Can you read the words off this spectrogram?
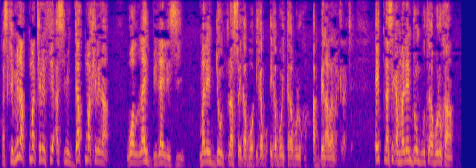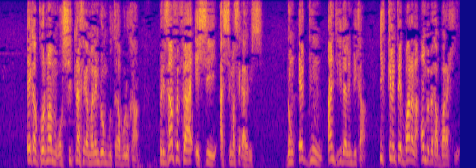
Parce que n kuma kelen f'i asimi da kuma kelen na. Lezi maliyɛndenw tɛna sɔn i ka bɔ i ka bɔ i ka bɔ i tagabolo kan. A bɛɛ n'ala na kira cɛ. E tɛna se ka maliyɛndenw b'u tagabolo kan. E ka gouvernement mɔgɔ si tɛna se ka maliyɛndenw b'u tagabolo kan. Président fɛn fɛn y'a essayer a si ma se ka réussir donc e dun an jigi dalen b'i kan. I kelen tɛ baara la anw bɛɛ bɛ ka baara k'i ye.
